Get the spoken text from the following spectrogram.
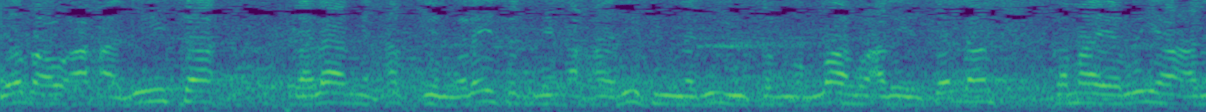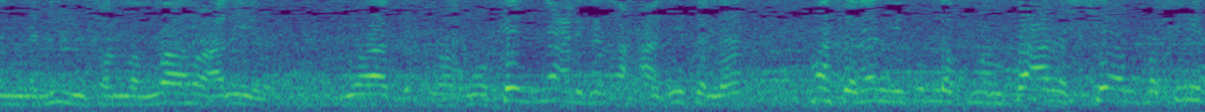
يضع أحاديث كلام حق وليست من أحاديث النبي صلى الله عليه وسلم كما يرويها عن النبي صلى الله عليه وسلم وكيف نعرف الأحاديث مثلا يقول لك من فعل الشيء البسيط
